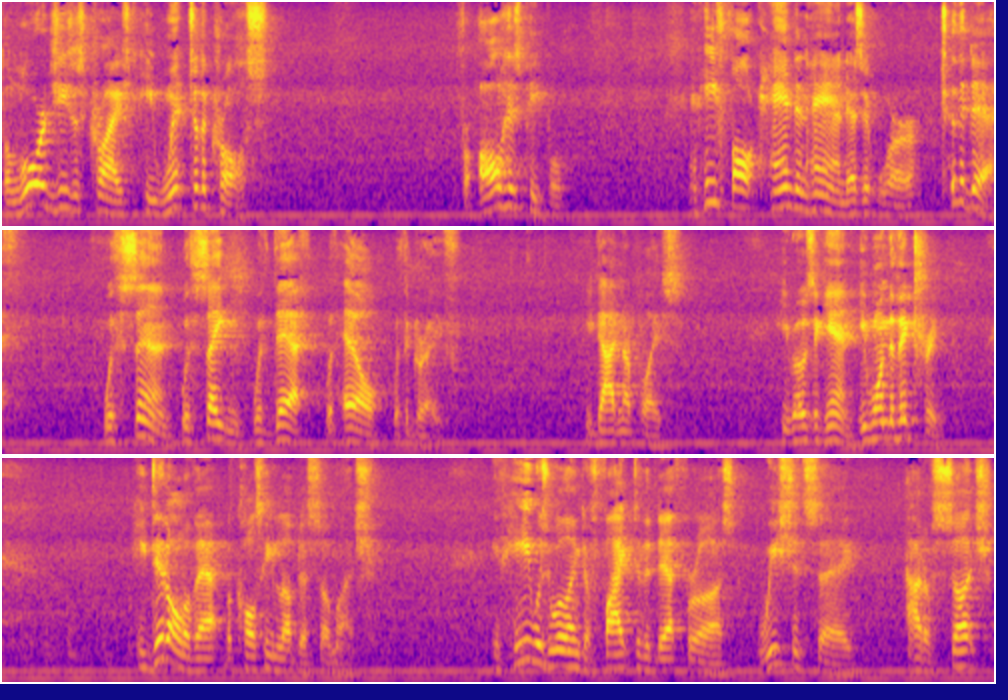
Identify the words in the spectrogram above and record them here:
the Lord Jesus Christ, He went to the cross for all His people, and He fought hand in hand, as it were, to the death with sin, with Satan, with death, with hell, with the grave. He died in our place. He rose again. He won the victory. He did all of that because He loved us so much. if He was willing to fight to the death for us, we should say, out of such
